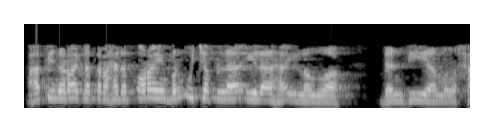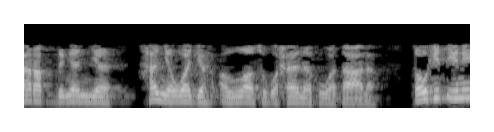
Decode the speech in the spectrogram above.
api neraka terhadap orang yang berucap la ilaha illallah dan dia mengharap dengannya hanya wajah Allah Subhanahu wa taala. Tauhid ini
